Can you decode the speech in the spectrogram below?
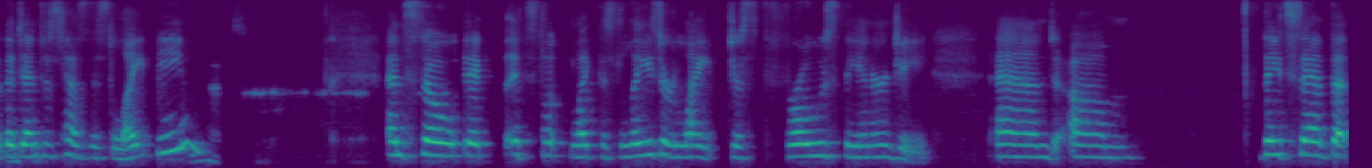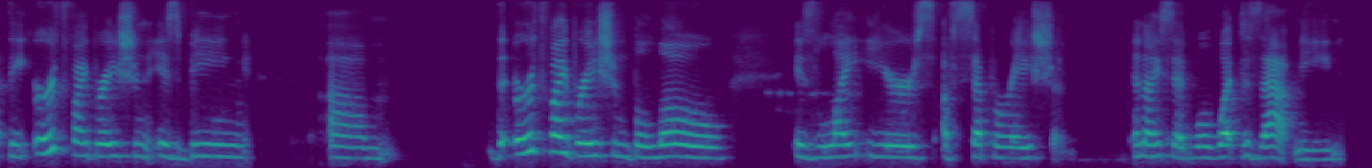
but the dentist has this light beam. And so it it's like this laser light just froze the energy. And um, they said that the earth vibration is being um, the earth vibration below is light years of separation. And I said, well, what does that mean?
